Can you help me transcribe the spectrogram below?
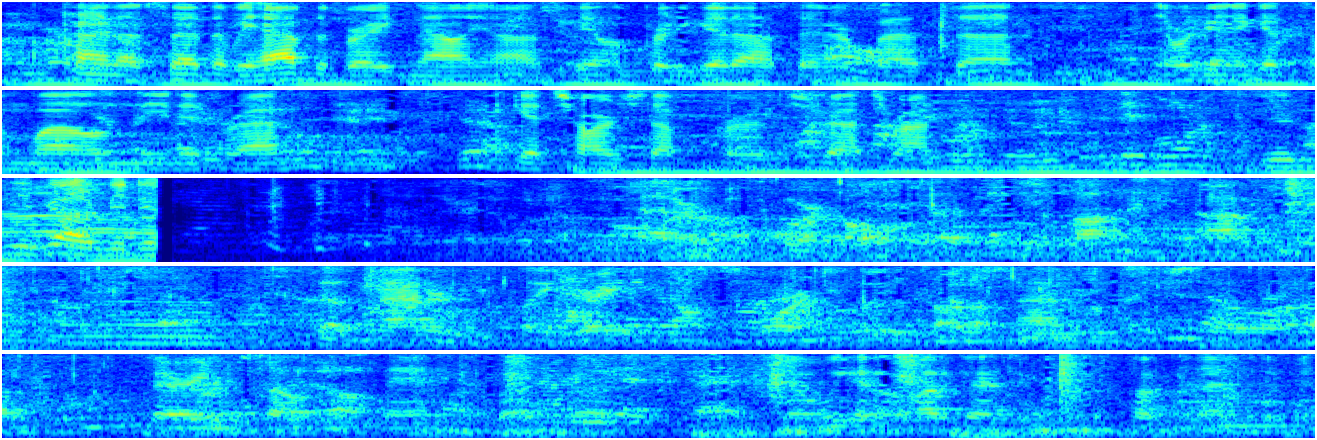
I'm kind of upset that we have the break now. You know, I was feeling pretty good out there, but uh, we're going to get some well-needed rest and get charged up for the stretch run. You, you gotta be doing. Score goals. Obviously, it doesn't matter if you play great, you don't score and you lose. It doesn't matter. You're still uh, burying yourself in the standings. But uh, you know, we got a lot of guys who can puck the net who've been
